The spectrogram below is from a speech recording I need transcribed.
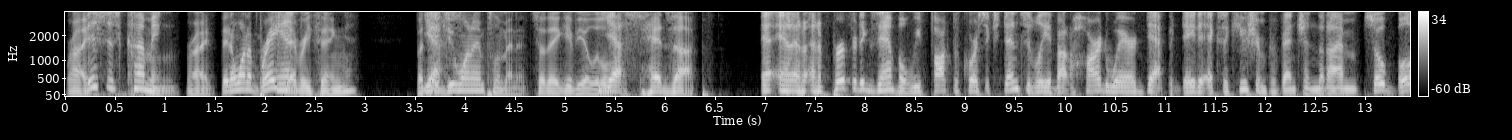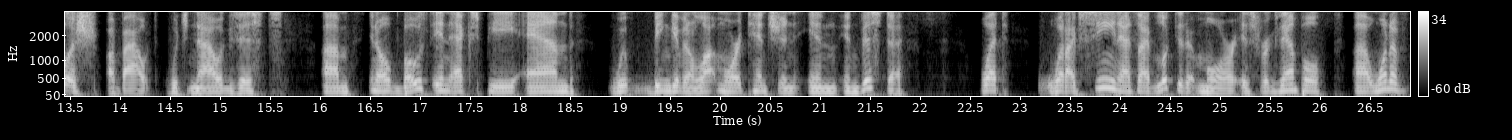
Right. this is coming. Right. They don't want to break And- everything, but Yes. they do want to implement it. So they give you a little Yes. heads up. And, and, and a perfect example, we've talked, of course, extensively about hardware DEP, data execution prevention, that I'm so bullish about, which now exists, um, you know, both in XP and w- being given a lot more attention in, in Vista. What what I've seen as I've looked at it more is, for example, uh, one of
